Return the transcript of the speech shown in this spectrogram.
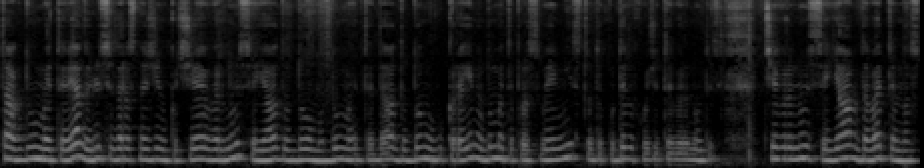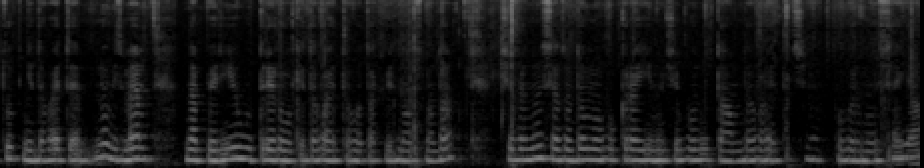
Так, думайте, я дивлюся зараз на жінку, чи я вернуся я додому. Думайте, да, додому в Україну, думайте про своє місто, де куди ви хочете вернутися. Чи вернуся я, давайте в наступні, давайте, ну, візьмемо на період 3 роки. Давайте отак відносно, да? Чи вернуся додому в Україну, чи буду там, давайте, чи повернуся я.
